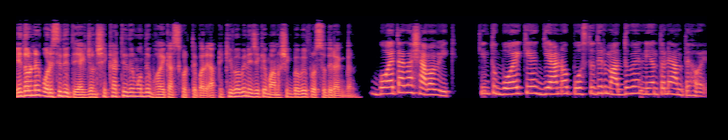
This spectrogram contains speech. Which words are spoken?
এই ধরনের পরিস্থিতিতে একজন শিক্ষার্থীদের মধ্যে ভয় কাজ করতে পারে। আপনি কীভাবে নিজেকে মানসিকভাবে প্রস্তুতি রাখবেন? ভয় থাকা স্বাভাবিক কিন্তু ভয়কে জ্ঞান ও প্রস্তুতির মাধ্যমে নিয়ন্ত্রণে আনতে হয়।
